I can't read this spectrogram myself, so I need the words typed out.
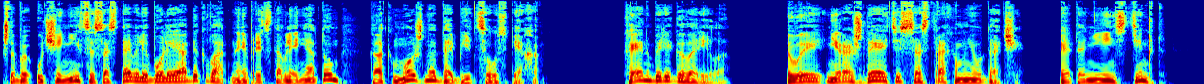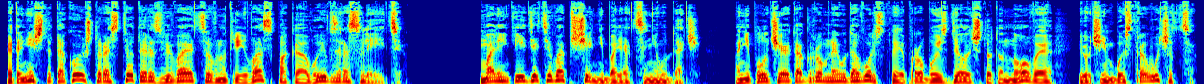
чтобы ученицы составили более адекватное представление о том, как можно добиться успеха. Хенбери говорила, «Вы не рождаетесь со страхом неудачи. Это не инстинкт, это нечто такое, что растет и развивается внутри вас, пока вы взрослеете. Маленькие дети вообще не боятся неудач. Они получают огромное удовольствие, пробуя сделать что-то новое и очень быстро учатся.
